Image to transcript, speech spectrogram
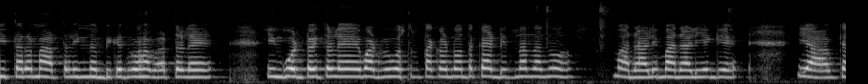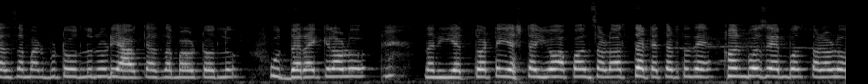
ಈ ಥರ ಮಾಡ್ತಾಳೆ, ಹಿಂಗೆ ನಂಬಿಕೆ ದ್ರೋಹ ಮಾಡ್ತಾಳೆ, ಹಿಂಗೆ ಹೊಂಟೋಯ್ತಾಳೆ ಒಡವೆ ವಸ್ತ್ರ ತಗೊಂಡು ಅಂತ ಕಂಡಿದ್ನ ನಾನು. ಮನಾಳಿ ಮನಾಳಿ ಹಂಗೆ. ಯಾವ ಕೆಲಸ ಮಾಡ್ಬಿಟ್ಟು ಹೋದ್ಲು ನೋಡಿ, ಯಾವ ಕೆಲಸ ಮಾಡ್ಬಿಟ್ಟು ಹೋದ್ಲು ಉದ್ಧಾರ ಹಾಕಿಲ್ಲ ಅವಳು. ನನಗೆ ಎತ್ತೊಟ್ಟೆ ಎಷ್ಟು, ಅಯ್ಯೋ, ಅಪ್ಪ ಅನ್ಸೋಳು ಹತ್ತು ತರ್ತದೆ ಅನ್ಬೋಸಿ ಎತ್ತಿಗೆ ಅವಳು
